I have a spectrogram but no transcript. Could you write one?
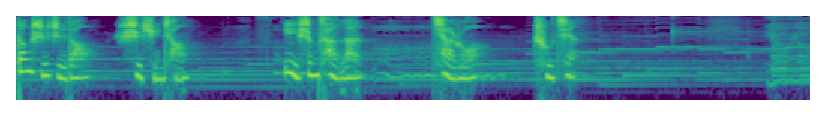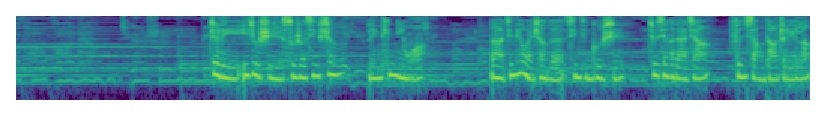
当时只道是寻常。一生灿烂，恰若初见。这里依旧是诉说心声。聆听你我，那今天晚上的心情故事就先和大家分享到这里了。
